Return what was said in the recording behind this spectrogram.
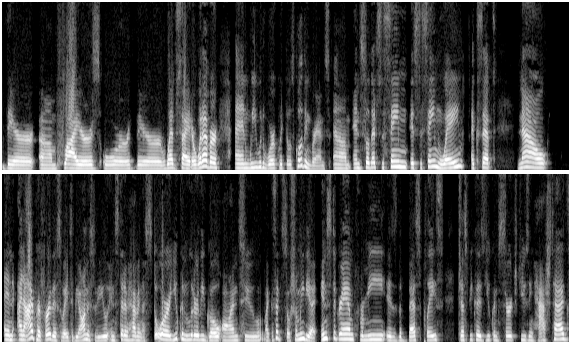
their um, flyers or their website or whatever, and we would work with those clothing brands. Um, and so that's the same. It's the same way, except now, and and I prefer this way to be honest with you. Instead of having a store, you can literally go on to, like I said, social media. Instagram for me is the best place just because you can search using hashtags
